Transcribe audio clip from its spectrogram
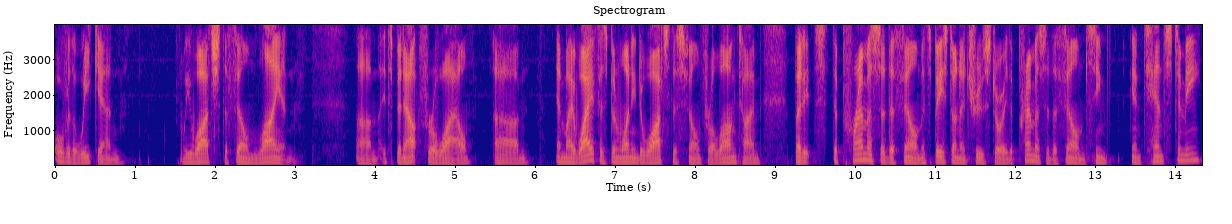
over the weekend. We watched the film Lion. Um, it's been out for a while, um, and my wife has been wanting to watch this film for a long time. But it's the premise of the film. It's based on a true story. The premise of the film seemed intense to me,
